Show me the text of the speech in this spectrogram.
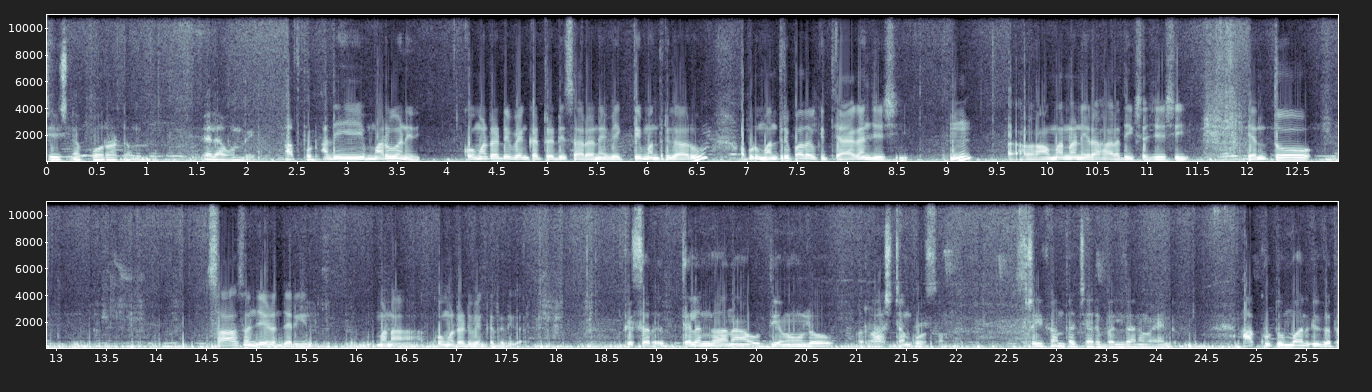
చేసిన పోరాటం ఎలా ఉంది? అప్పుడు అది మరువు అనేది. కోమటిరెడ్డి వెంకటరెడ్డి సార్ అనే వ్యక్తి మంత్రి గారు అప్పుడు మంత్రి పదవికి త్యాగం చేసి అమరణ నిరాహార దీక్ష చేసి ఎంతో సాహసం చేయడం జరిగింది మన కోమటిరెడ్డి వెంకటరెడ్డి గారు. ఓకే సార్ తెలంగాణ ఉద్యమంలో రాష్ట్రం కోసం శ్రీకాంతాచారి బలిదానం అయ్యాడు. ఆ కుటుంబానికి గత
